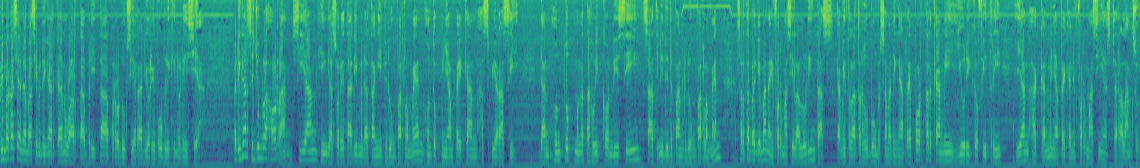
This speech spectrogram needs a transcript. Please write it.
Terima kasih Anda masih mendengarkan Warta Berita Produksi Radio Republik Indonesia. Pendengar sejumlah orang siang hingga sore tadi mendatangi gedung parlemen untuk menyampaikan aspirasi dan untuk mengetahui kondisi saat ini di depan gedung parlemen serta bagaimana informasi lalu lintas. Kami telah terhubung bersama dengan reporter kami Yurike Fitri yang akan menyampaikan informasinya secara langsung.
